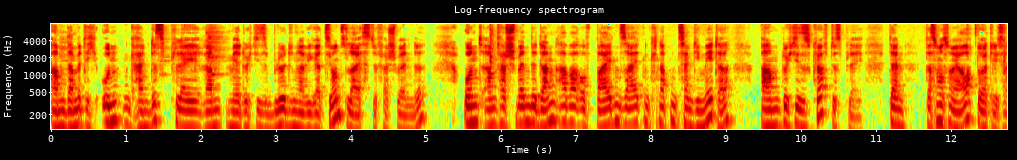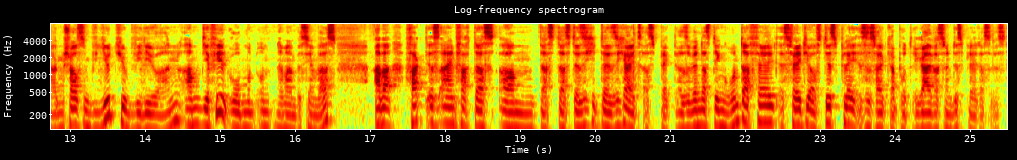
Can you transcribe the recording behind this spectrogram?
ähm, damit ich unten kein Display-Rand mehr durch diese blöde Navigationsleiste verschwende und ähm, verschwende dann aber auf beiden Seiten knapp einen Zentimeter ähm, durch dieses Curve-Display. Denn das muss man ja auch deutlich sagen. Schaust ein YouTube-Video an, ähm, dir fehlt oben und unten immer ein bisschen was. Aber Fakt ist einfach, dass, ähm, dass, dass der, Sich der Sicherheitsaspekt, also wenn das Ding runterfällt, es fällt dir aufs Display, ist es halt kaputt, egal was für ein Display das ist.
